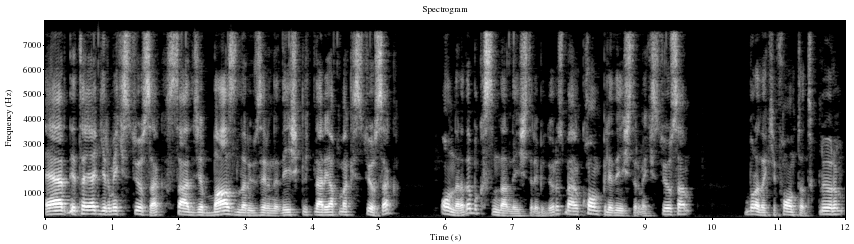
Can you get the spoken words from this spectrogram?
Eğer detaya girmek istiyorsak, sadece bazıları üzerinde değişiklikler yapmak istiyorsak onlara da bu kısımdan değiştirebiliyoruz. Ben komple değiştirmek istiyorsam buradaki fonta tıklıyorum.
